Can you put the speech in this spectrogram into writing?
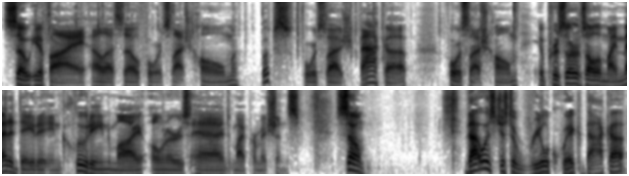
So if I lsl forward slash home, whoops, forward slash backup, forward slash home, it preserves all of my metadata, including my owners and my permissions. So that was just a real quick backup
